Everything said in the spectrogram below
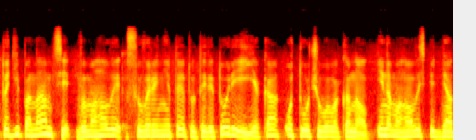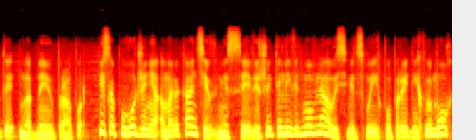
Тоді панамці вимагали суверенітету території, яка оточувала канал, і намагались підняти над нею прапор. Після погодження американців місцеві жителі відмовлялись від своїх попередніх вимог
